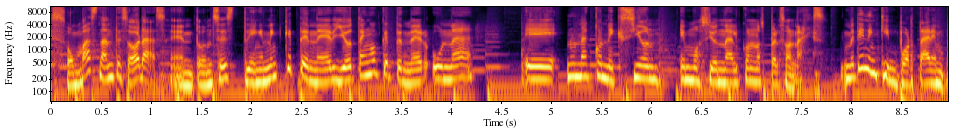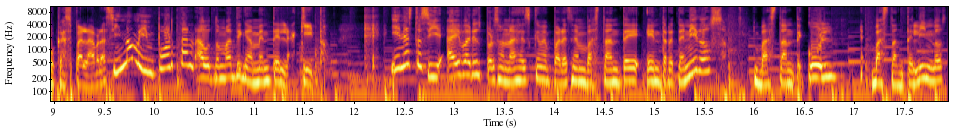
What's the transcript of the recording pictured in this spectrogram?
son bastantes horas. Entonces, tienen que tener, yo tengo que tener una eh, una conexión emocional con los personajes. Me tienen que importar en pocas palabras. Si no me importan, automáticamente la quito. Y en esta sí, hay varios personajes que me parecen bastante entretenidos, bastante cool, bastante lindos,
